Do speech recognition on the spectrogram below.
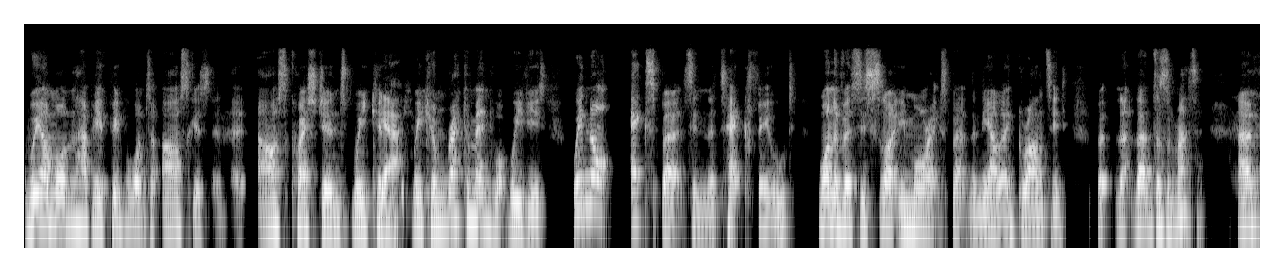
we are more than happy if people want to ask us ask questions. We can Yeah. we can recommend what we've used. We're not experts in the tech field. One of us is slightly more expert than the other, granted, but that, that doesn't matter. Um,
